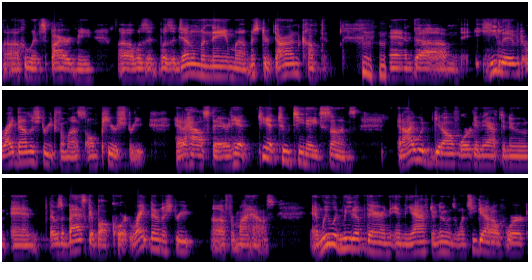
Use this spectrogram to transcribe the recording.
uh, who inspired me uh, was a was a gentleman named uh, Mr. Don Compton, and um, he lived right down the street from us on Pierce Street. Had a house there, and he had he had two teenage sons. And I would get off work in the afternoon, and there was a basketball court right down the street uh, from my house. And we would meet up there in, in the afternoons once he got off work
